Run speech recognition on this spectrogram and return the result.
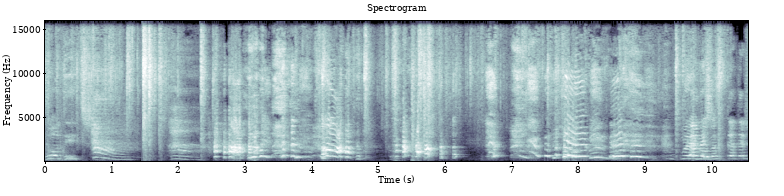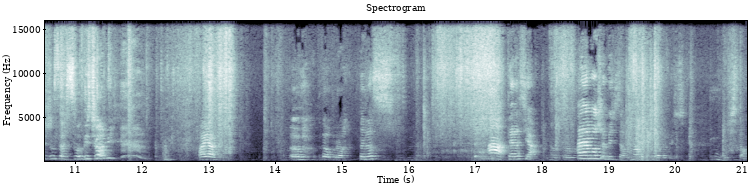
Słodyczy. Moja siostra też rzuca słodyczami. A jak? Ugh, dobra. Teraz... Teraz ja. Ale może być to. No, może być. Być to.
